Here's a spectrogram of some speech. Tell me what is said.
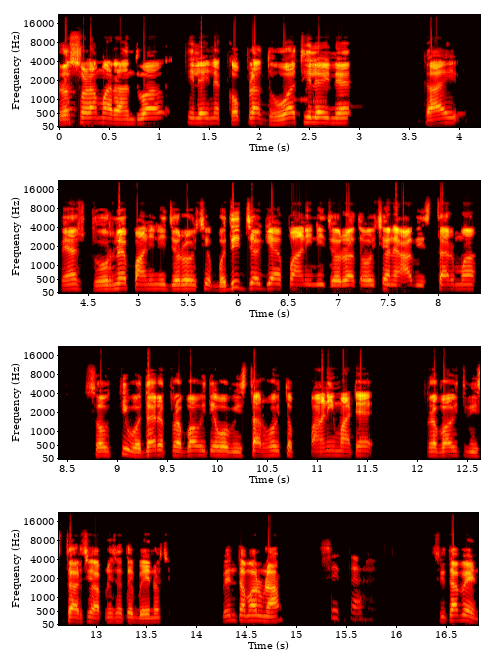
રસોડામાં રાંધવાથી લઈને કપડાં ધોવાથી લઈને ગાય ભેંસ ઢોરને પાણીની જરૂર છે. બધી જ જગ્યાએ પાણીની જરૂરત હોય છે અને આ વિસ્તારમાં સૌથી વધારે પ્રભાવિત એવો વિસ્તાર હોય તો પાણી માટે પ્રભાવિત વિસ્તાર છે. આપણી સાથે બહેનો છે. બેન તમારું નામ? સીતા. સીતાબેન?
